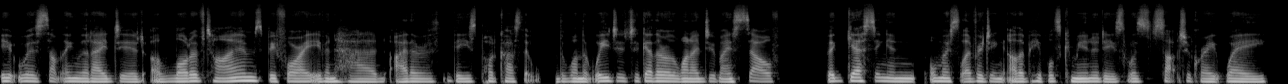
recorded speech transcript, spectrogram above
it was something that I did a lot of times before I even had either of these podcasts that the one that we do together or the one I do myself. But guessing and almost leveraging other people's communities was such a great way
